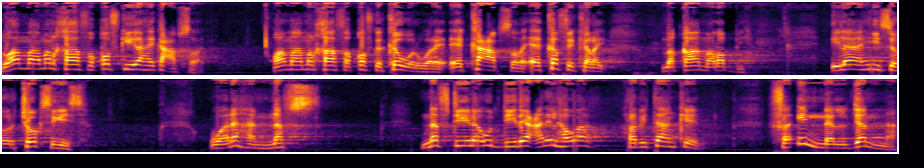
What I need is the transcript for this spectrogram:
amaa man khaafa qofkii ilaahay ka cabsaday. Amaa man khaafa qofka ka warwaray ee ka cabsaday ee ka fikiray maqaama rabbi. Ilaahiisa horjoogsigiisa. Wanaha nafs. Naftiina u diiday can ilhawaa rabitaankeeda fa ina aljanna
